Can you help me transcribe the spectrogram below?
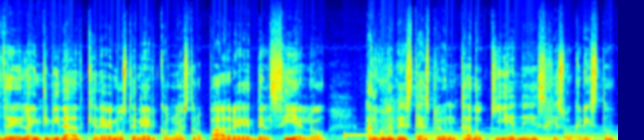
De la intimidad que debemos tener con nuestro Padre del Cielo, ¿alguna vez te has preguntado quién es Jesucristo?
